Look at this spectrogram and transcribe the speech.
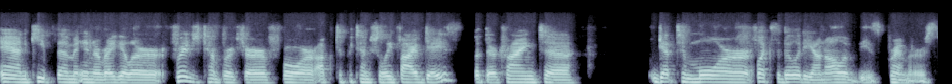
and keep them in a regular fridge temperature for up to potentially five days. But they're trying to get to more flexibility on all of these parameters.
